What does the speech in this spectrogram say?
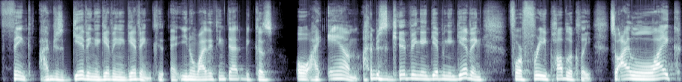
think I'm just giving and giving and giving. And you know why they think that? Because oh, I am. I'm just giving and giving and giving for free publicly. So I like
